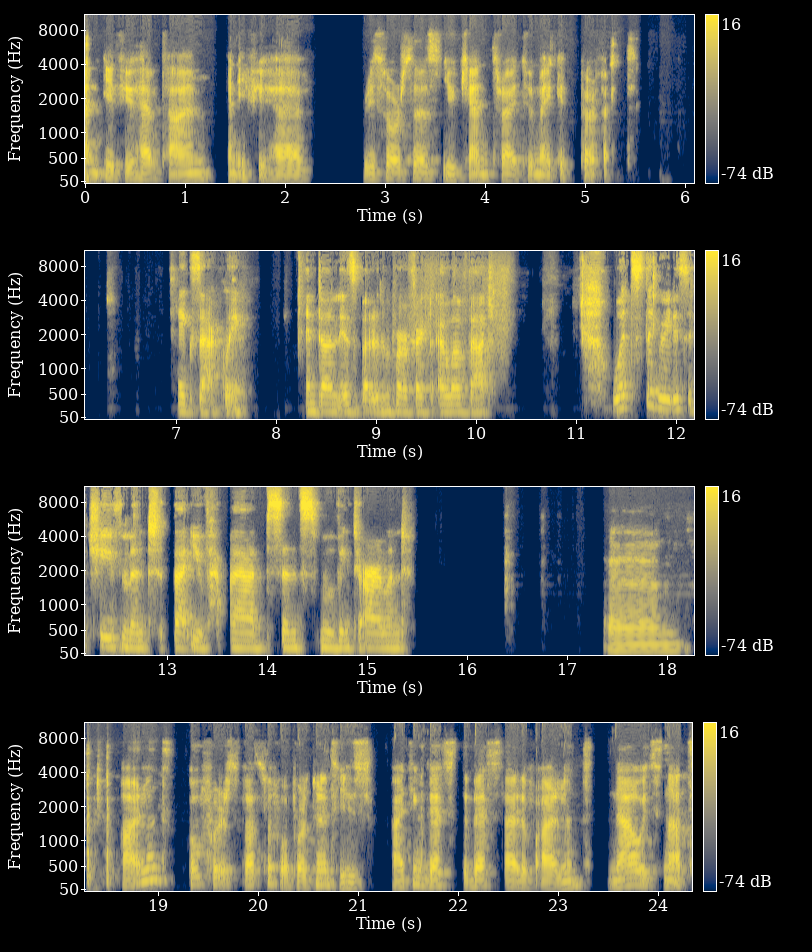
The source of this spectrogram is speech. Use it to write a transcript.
and if you have time and if you have resources, you can try to make it perfect. Exactly. And done is better than perfect. I love that. What's the greatest achievement that you've had since moving to Ireland? Um, Ireland offers lots of opportunities. I think that's the best side of Ireland. Now it's not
